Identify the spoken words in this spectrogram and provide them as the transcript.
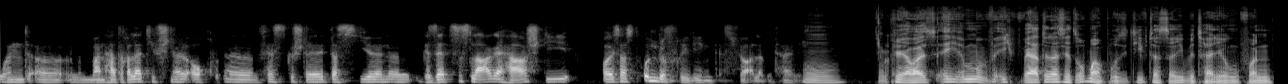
Und äh, man hat relativ schnell auch äh, festgestellt, dass hier eine Gesetzeslage herrscht, die äußerst unbefriedigend ist für alle Beteiligten. Hm. Okay, aber ich, ich werte das jetzt auch mal positiv, dass da die Beteiligung von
